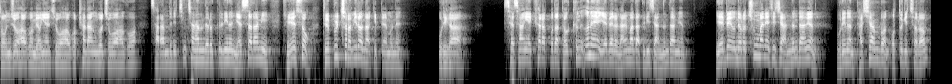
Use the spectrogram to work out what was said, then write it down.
돈 좋아하고 명예 좋아하고 편한 거 좋아하고 사람들이 칭찬하는 대로 끌리는 옛사람이 계속 들불처럼 일어났기 때문에 우리가 세상의 쾌락보다 더 큰 은혜의 예배를 날마다 드리지 않는다면 예배 은혜로 충만해지지 않는다면 우리는 다시 한번 오뚜기처럼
